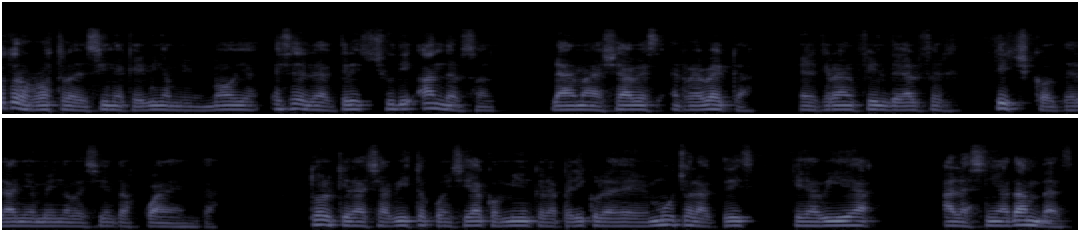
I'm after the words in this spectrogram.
Otro rostro del cine que vino a mi memoria es el de la actriz Judy Anderson, la ama de llaves en Rebecca, el gran film de Alfred Hitchcock del año 1940. Todo el que la haya visto coincida conmigo en que la película debe mucho a la actriz que da vida a la señora Danvers,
